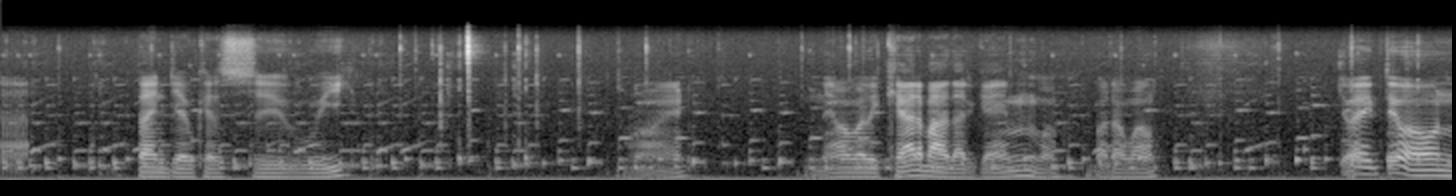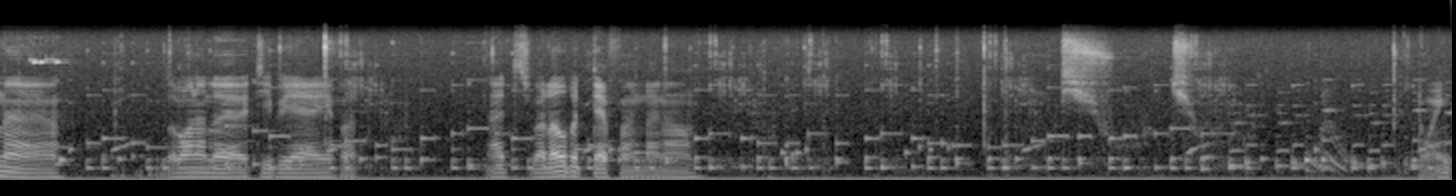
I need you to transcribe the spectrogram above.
Uh, Banjo. Never really cared about that game, but oh well. I do own uh, the one on the GBA, but that's a little bit different, I know. Oink.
